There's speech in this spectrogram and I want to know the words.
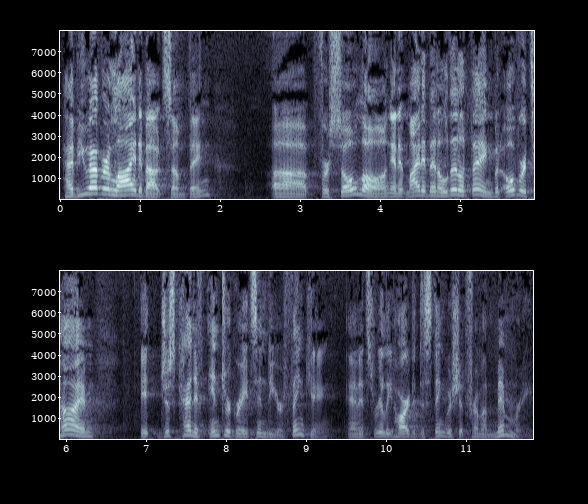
have you ever lied about something uh, for so long, and it might have been a little thing, but over time, it just kind of integrates into your thinking, and it's really hard to distinguish it from a memory.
